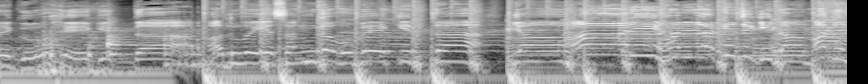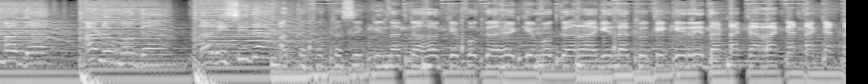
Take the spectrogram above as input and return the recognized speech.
ಇಲ್ಲಿಯವರೆಗೂ ಹೇಗಿದ್ದ? ಮದುವೆಯ ಸಂಘವು ಬೇಕಿದ್ದ ಯಾರಿ ಹಳ್ಳಕ್ಕೆ ಜಿಗಿದ ಮದುಮಗ, ಅಳುಮಗ. ಧರಿಸಿದ ಅಕ್ಕಪಕ್ಕ ಸಿಕ್ಕಿ ನಕ್ಕ ಹಕ್ಕೆ ಪುಕ್ಕ ಹೆಕ್ಕಿ ಮುಖರಾಗಿ ನಕ್ಕು ಕಿರಿದ ಟಕರ ಕಟಕಟ.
